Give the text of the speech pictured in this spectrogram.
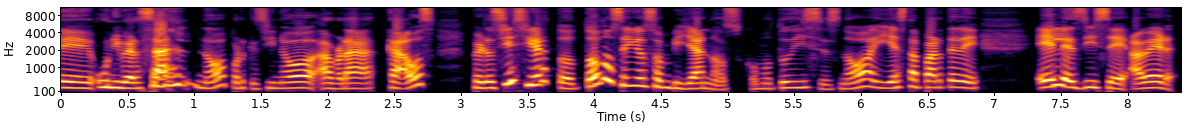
eh, universal, ¿no? Porque si no habrá caos, pero sí es cierto, todos ellos son villanos, como tú dices, ¿no? Y esta parte de, él les dice, a ver,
